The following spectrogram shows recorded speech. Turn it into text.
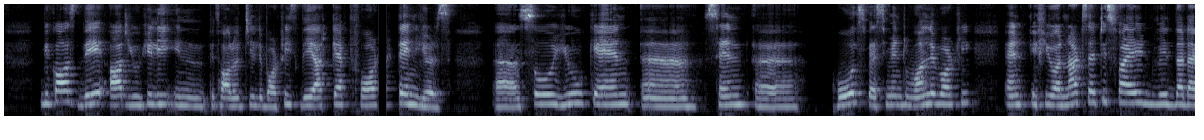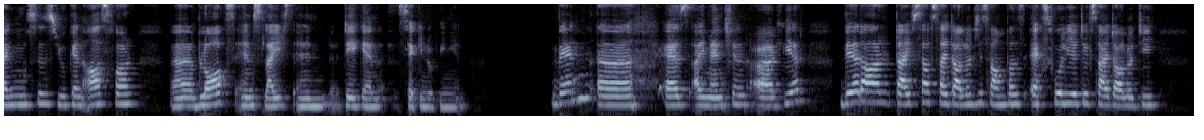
because they are usually in pathology laboratories, they are kept for 10 years. Uh, so you can uh, send a whole specimen to one laboratory and if you are not satisfied with the diagnosis, you can ask for uh, blocks and slides and take a second opinion. Then, uh, as I mentioned earlier, there are types of cytology samples, exfoliative cytology,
